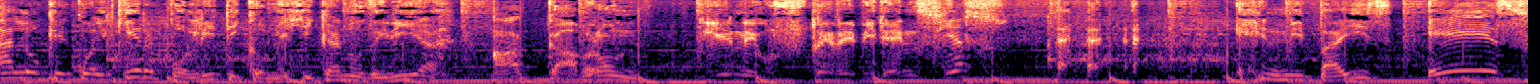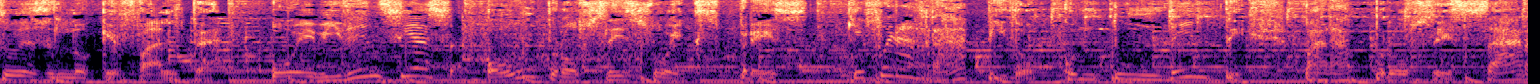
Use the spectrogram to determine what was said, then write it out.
A lo que cualquier político mexicano diría, ah cabrón, ¿tiene usted evidencias? En mi país eso es lo que falta. O evidencias o un proceso express que fuera rápido, contundente, para procesar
